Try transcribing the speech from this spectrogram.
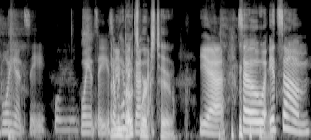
buoyancy. Buoyancy. Buoyancy. I So we mean, haven't boats done works that. too. Yeah. So it's um,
